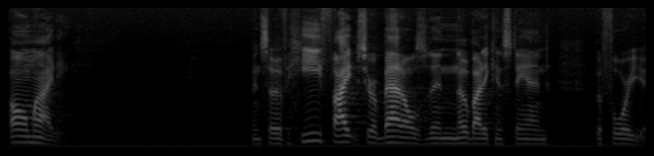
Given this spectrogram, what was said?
almighty. And so if he fights your battles, then nobody can stand before you.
